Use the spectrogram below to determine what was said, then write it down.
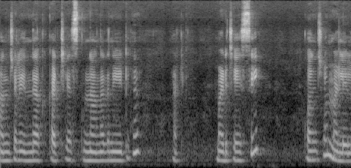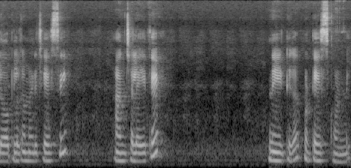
అంచులు ఇందాక కట్ చేసుకున్నాం కదా నీట్గా? అట్లా మడిచేసి కొంచెం మళ్ళీ లోపలిగా మడిచేసి అంచులైతే నీట్గా కుట్టేసుకోండి.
